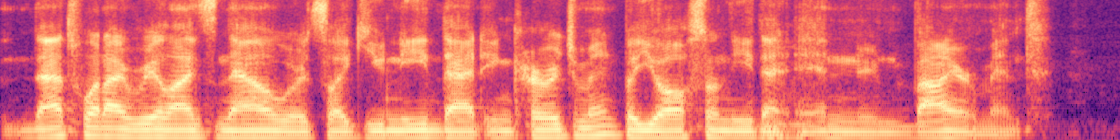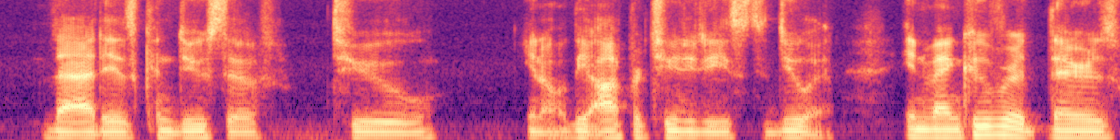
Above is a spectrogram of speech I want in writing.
that's what I realize now where it's like you need that encouragement, but you also need that an environment that is conducive to, you know, the opportunities to do it. In Vancouver, there's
